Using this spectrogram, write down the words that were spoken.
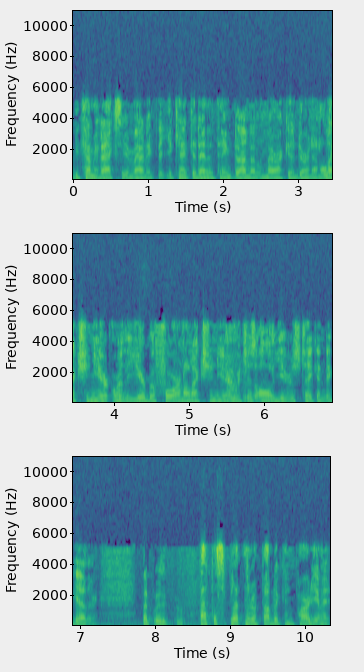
becoming axiomatic that you can't get anything done in America during an election year or the year before an election year, which is all years taken together. But about the split in the Republican Party, I mean,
